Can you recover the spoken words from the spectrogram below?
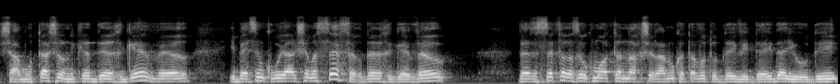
שהעמותה שלו נקראת דרך גבר, היא בעצם קרויה על שם הספר, דרך גבר. ואז הספר הזה הוא כמו התנ"ך שלנו, כתב אותו דיוויד דיידה, יהודי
